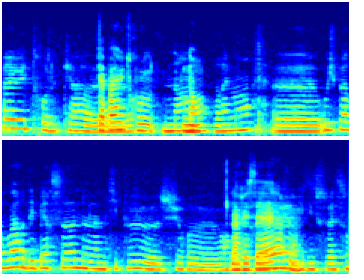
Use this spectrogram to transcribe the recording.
Pas eu trop le cas. euh, T'as pas eu trop Non, Non. vraiment. Euh, où je peux avoir des personnes un petit peu sur en La réserve. qui disent de toute façon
